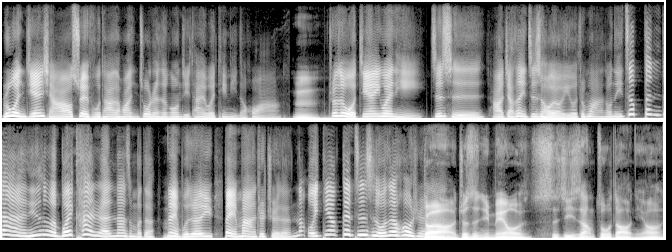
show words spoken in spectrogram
如果你今天想要说服他的话，你做人身攻击，他也会听你的话啊。嗯，就是我今天因为你支持，好，假设你支持侯友谊，我就骂说你这笨蛋，你怎么不会看人啊什么的，嗯、那你不就会被骂，就觉得那我一定要更支持我这个候选人。对啊，就是你没有实际上做到你要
